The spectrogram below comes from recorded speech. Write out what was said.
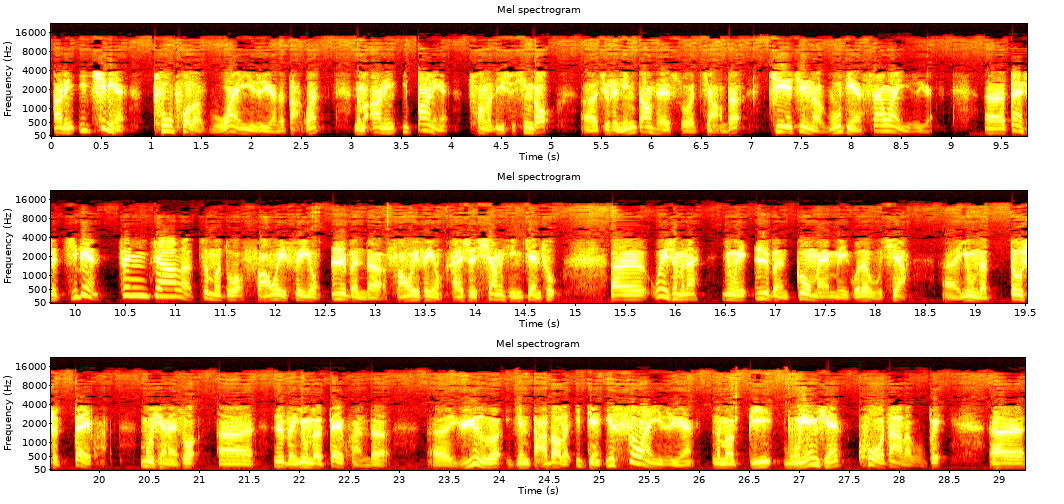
二零一七年突破了五万亿日元的大关。那么二零一八年创了历史新高，呃，就是您刚才所讲的，接近了五点三万亿日元。呃，但是即便增加了这么多防卫费用，日本的防卫费用还是相形见绌。呃，为什么呢？因为日本购买美国的武器啊，呃，用的都是贷款。目前来说，呃，日本用的贷款的呃余额已经达到了一点一四万亿日元，那么比五年前扩大了五倍。呃，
